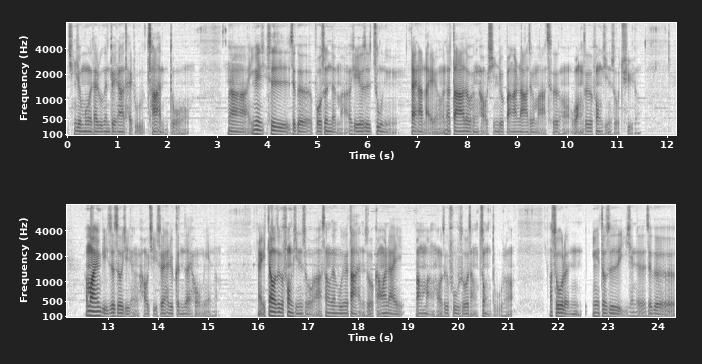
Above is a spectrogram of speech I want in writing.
清泉木的态度跟对他的态度差很多。那因为是这个伯孙人嘛，而且又是助女带他来的，那大家都很好心，就帮他拉这个马车哈，往这个奉行所去哦。那马云比这时候其实很好奇，所以他就跟在后面了。那一到这个奉行所啊，上山部就大喊说：“赶快来帮忙哈！这个副所长中毒了。”他所有人因为都是以前的这个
